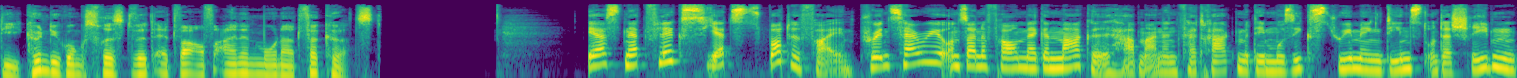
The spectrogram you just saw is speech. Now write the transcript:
Die Kündigungsfrist wird etwa auf einen Monat verkürzt. Erst Netflix, jetzt Spotify. Prince Harry und seine Frau Meghan Markle haben einen Vertrag mit dem Musikstreaming-Dienst unterschrieben.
